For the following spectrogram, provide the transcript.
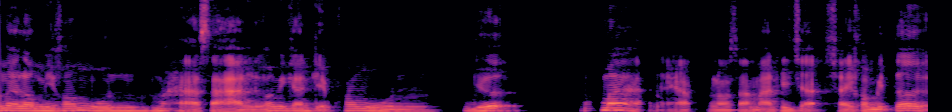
เมื่อเรามีข้อมูลมหาศาลหรือว่ามีการเก็บข้อมูลเยอะมากๆนะครับ เราสามารถที่จะใช้คอมพิวเตอร์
